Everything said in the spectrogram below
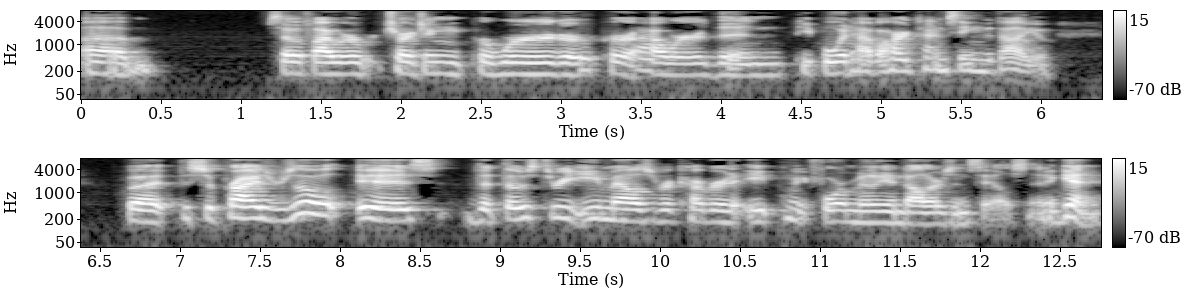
um, so if I were charging per word or per hour, then people would have a hard time seeing the value. But the surprise result is that those three emails recovered $8.4 million in sales. And again,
